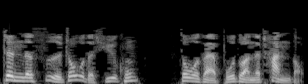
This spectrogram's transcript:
震得四周的虚空都在不断的颤抖，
